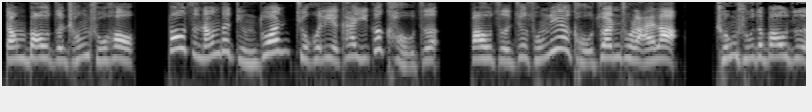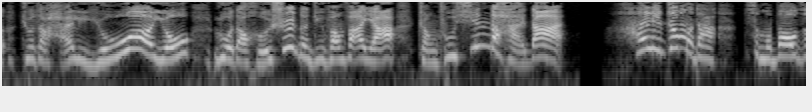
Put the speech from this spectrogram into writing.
当孢子成熟后，孢子囊的顶端就会裂开一个口子，孢子就从裂口钻出来了。成熟的孢子就在海里游啊游，落到合适的地方发芽，长出新的海带。海里这么大，怎么包子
